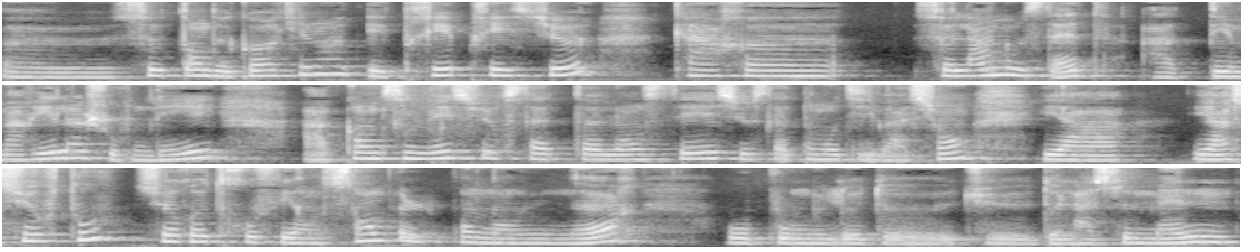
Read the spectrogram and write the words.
ce temps de corking est très précieux car cela nous aide à démarrer la journée, à continuer sur cette lancée, sur cette motivation et à, et à surtout se retrouver ensemble pendant une heure au beau milieu de, de, de la semaine.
